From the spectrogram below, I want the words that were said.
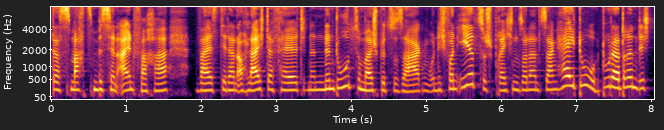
das macht es ein bisschen einfacher, weil es dir dann auch leichter fällt, einen Du zum Beispiel zu sagen und nicht von ihr zu sprechen, sondern zu sagen, hey du, du da drin, dich,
